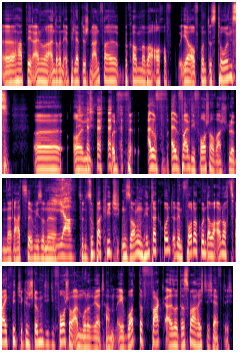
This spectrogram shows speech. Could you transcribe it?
habe den einen oder anderen epileptischen Anfall bekommen, aber auch auf, eher aufgrund des Tons. Äh, und, und also, also, vor allem die Vorschau war schlimm. Ne? Da hattest du irgendwie so, eine, Ja, so einen super quietschigen Song im Hintergrund und im Vordergrund aber auch noch zwei quietschige Stimmen, die die Vorschau anmoderiert haben. Ey, what the fuck? Also, das war richtig heftig.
